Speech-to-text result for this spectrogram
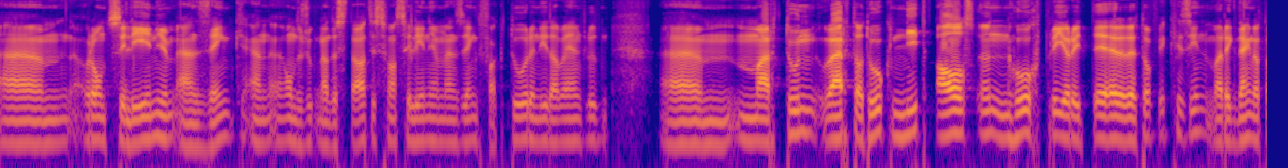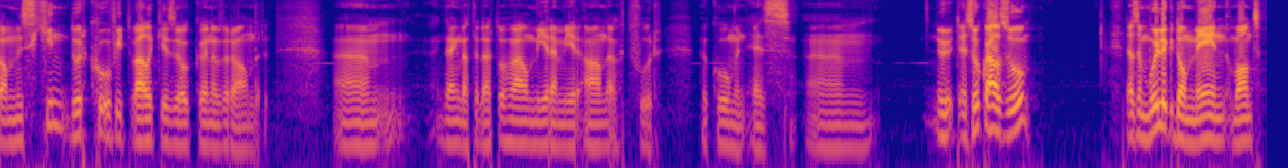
Um, rond selenium en zink en onderzoek naar de status van selenium en zink, factoren die dat beïnvloeden. Um, maar toen werd dat ook niet als een hoog prioritaire topic gezien, maar ik denk dat dat misschien door COVID wel een zou kunnen veranderen. Um, ik denk dat er daar toch wel meer en meer aandacht voor gekomen is. Um, nu, het is ook wel zo dat is een moeilijk domein want,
